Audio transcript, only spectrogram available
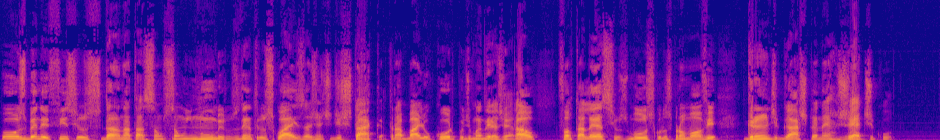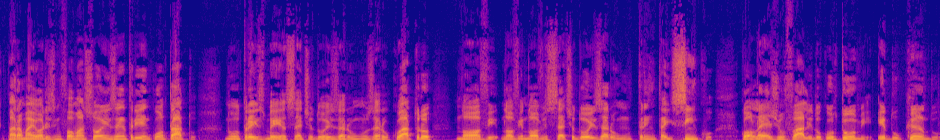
Os benefícios da natação são inúmeros, dentre os quais a gente destaca: trabalha o corpo de maneira geral, fortalece os músculos, promove grande gasto energético. Para maiores informações, entre em contato no 36720104 999720135. Colégio Vale do Curtume, educando,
